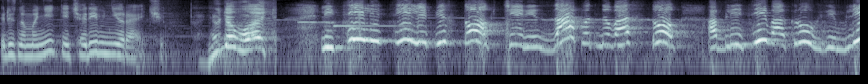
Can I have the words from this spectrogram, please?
різноманітні чарівні речі. Ну давайте. Лети, лети, лепесток, через запад на восток, облети вокруг земли,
